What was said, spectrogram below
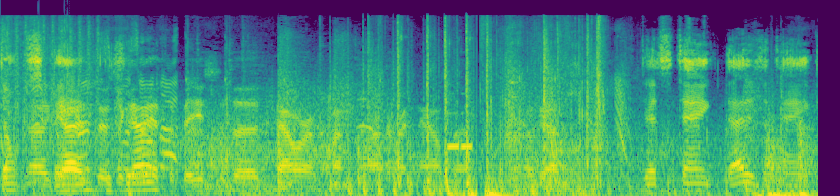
don't Uh, spam. guys, there's a guy at the base of the tower. I'm climbing down right now, but god, That's a tank. That is a tank.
